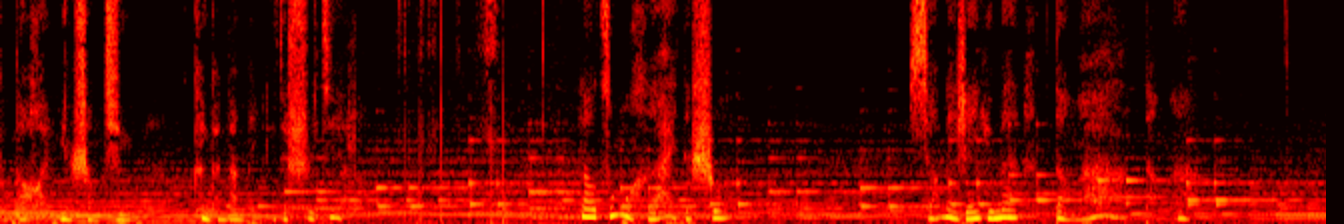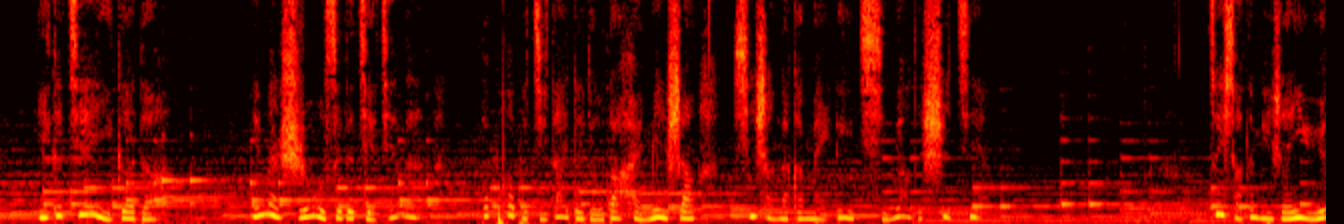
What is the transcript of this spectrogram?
游到海面上去，看看那美丽的世界了。老祖母和蔼地说：“小美人鱼们等啊等啊，一个接一个的，年满十五岁的姐姐们都迫不及待地游到海面上，欣赏那个美丽奇妙的世界。最小的美人鱼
